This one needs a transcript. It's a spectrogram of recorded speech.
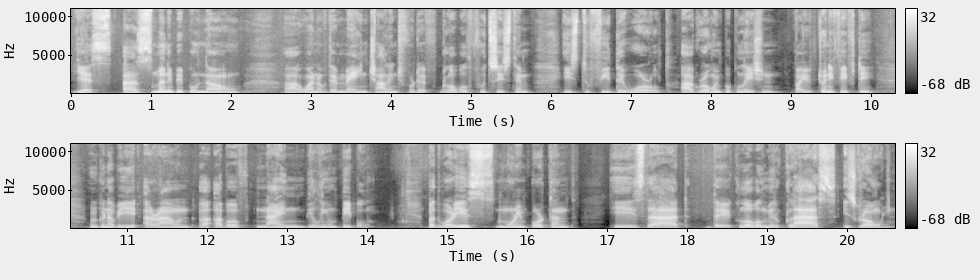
Yes. As many people know, uh, one of the main challenges for the global food system is to feed the world a growing population. By 2050, we're going to be around uh, above 9 billion people. But what is more important is that the global middle class is growing.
